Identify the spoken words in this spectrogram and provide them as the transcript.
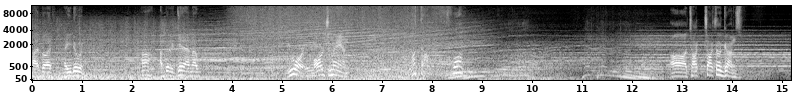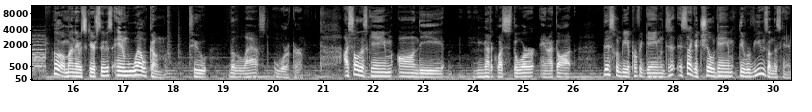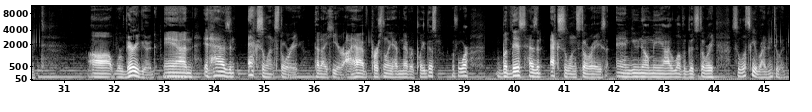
Hi, bud. How you doing? Huh? I better get out of my... You are a large man. What the fuck? Uh, talk, talk to the guns. Hello, my name is Scared Steveless, and welcome to The Last Worker. I saw this game on the MetaQuest store, and I thought this would be a perfect game. It's like a chill game. The reviews on this game uh, were very good, and it has an excellent story that I hear. I have personally have never played this before, but this has an excellent story, and you know me, I love a good story. So let's get right into it.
